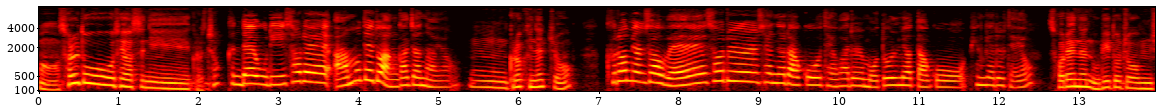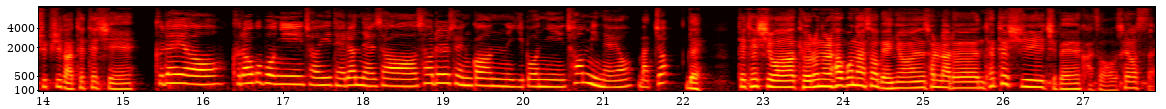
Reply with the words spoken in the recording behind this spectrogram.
어, 설도 세웠으니 그렇죠? 근데 우리 설에 아무 데도 안 가잖아요. 음 그렇긴 했죠 그러면서 왜 설을 세느라고 대화를 못 올렸다고 핑계를 대요? 설에는 우리도 좀 쉽시다 태태씨 그래요. 그러고 보니 저희 대련내에서 설을 쐴 건 이번이 처음이네요. 맞죠? 네 태태 씨와 결혼을 하고 나서 매년 설날은 태태 씨 집에 가서 세웠어요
